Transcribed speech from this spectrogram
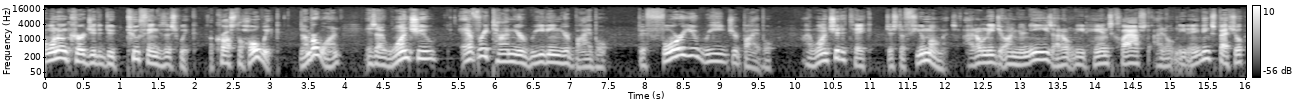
want to encourage you to do two things this week, across the whole week. Number one is I want you, every time you're reading your Bible, before you read your Bible, I want you to take just a few moments. I don't need you on your knees. I don't need hands clasped. I don't need anything special.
